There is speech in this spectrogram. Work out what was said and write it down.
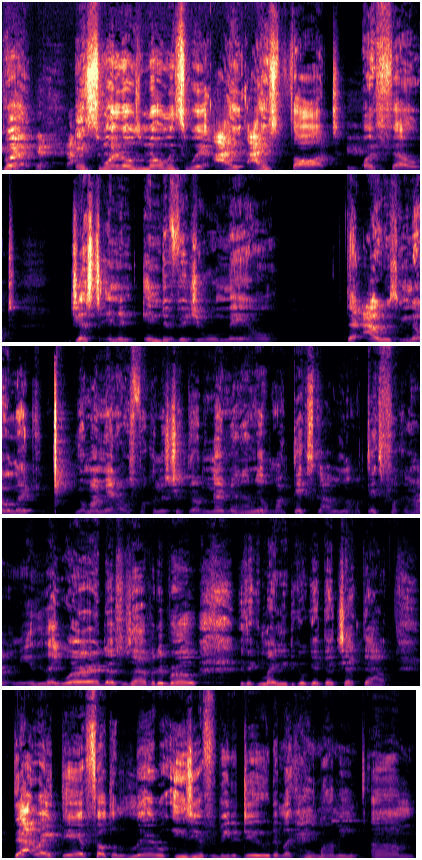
but it's one of those moments where I I thought or felt just in an individual male that I was, you know, like, yo, my man, I was fucking this chick the other night, man. I, yo, my dick's got, you know, my dick's fucking hurting me. He's like, word, that's what's happening, bro. He's like, you might need to go get that checked out. That right there felt a little easier for me to do. I'm like, hey, mommy, um,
